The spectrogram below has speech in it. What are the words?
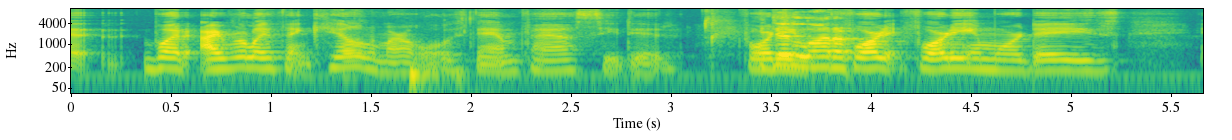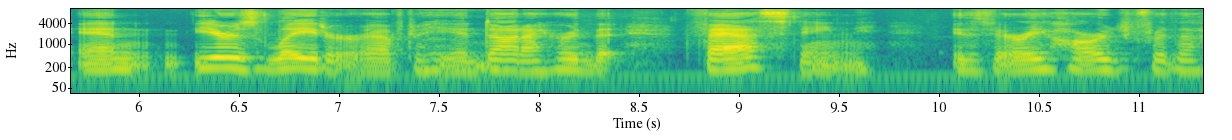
uh, what I really think killed him was damn fast he did. 40, did a lot of- 40, 40 and more days. And years later, after he had died, I heard that fasting is very hard for the,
